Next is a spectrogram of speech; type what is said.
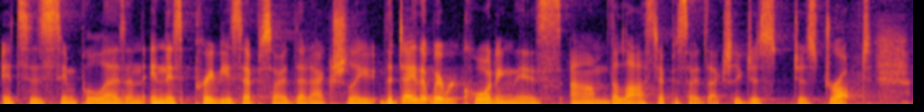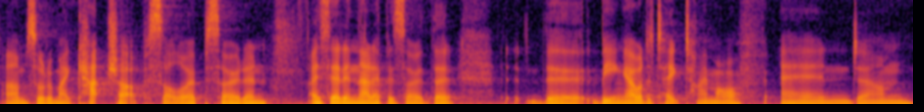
it's as simple as and in this previous episode that actually the day that we're recording this um, the last episode's actually just just dropped um, sort of my catch up solo episode. And i said in that episode that the being able to take time off and um,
